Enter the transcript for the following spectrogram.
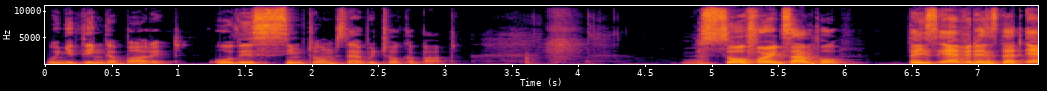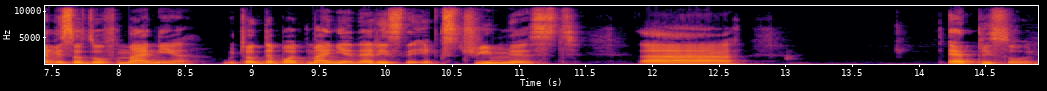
when you think about it. All these symptoms that we talk about. So, for example, there is evidence that episodes of mania, we talked about mania, that is the extremist uh, episode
